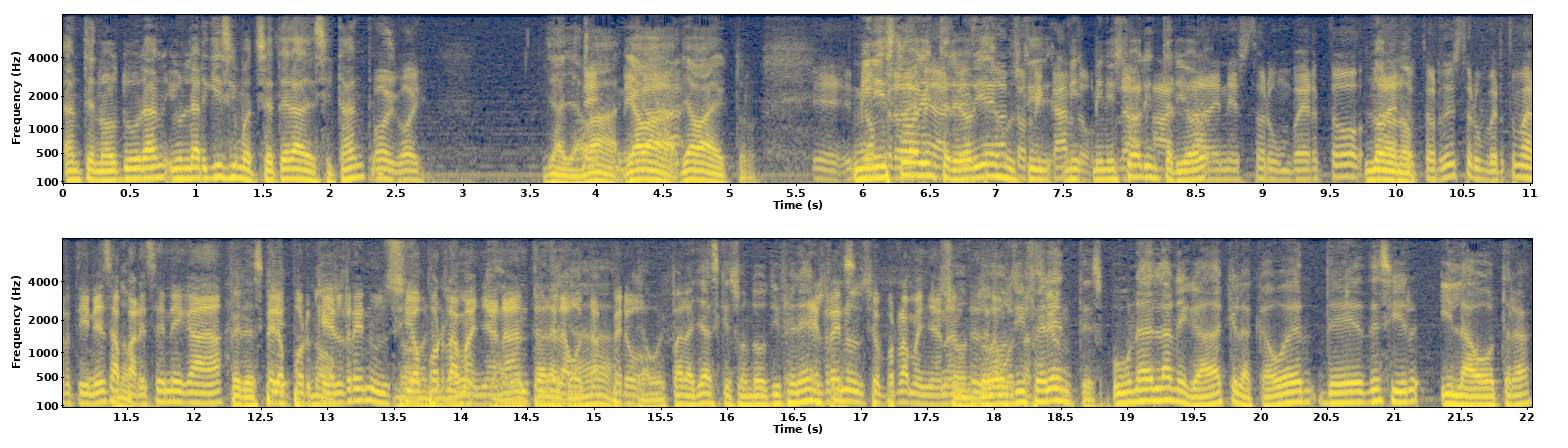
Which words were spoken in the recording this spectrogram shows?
Antenor Durán y un larguísimo etcétera de citantes. Voy, voy. Ya, ya va, ya va, ya va Héctor. Eh, Ministro pero del Interior y de Justicia, ministro La- del Interior. La de Néstor Humberto, No, no, no. doctor Néstor Humberto Martínez aparece negada, Pero, pero, es que- porque no, él renunció por la mañana antes de la votación, pero Ya voy para allá, es que son dos diferentes. él renunció por la mañana Son antes de la votación. diferentes. Una es la negada que le acabo de, de decir y la otra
